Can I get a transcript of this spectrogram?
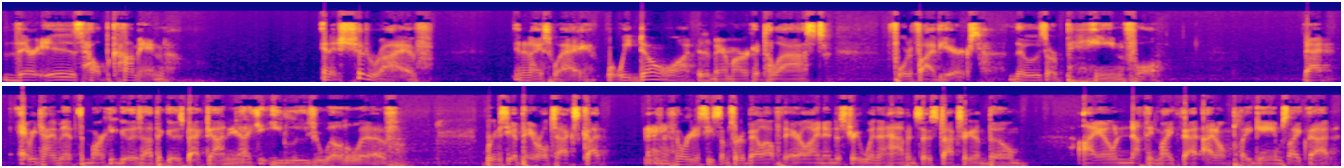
There is help coming, and it should arrive in a nice way. What we don't want is a bear market to last four to five years. Those are painful. That every time if the market goes up, it goes back down, and you're like, you lose your will to live. We're going to see a payroll tax cut we're going to see some sort of bailout for the airline industry. When that happens, those stocks are going to boom. I own nothing like that. I don't play games like that.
